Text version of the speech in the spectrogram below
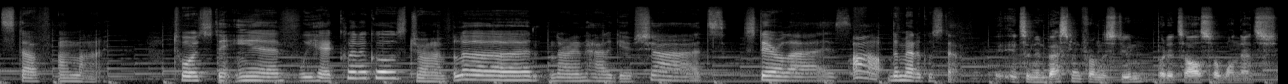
stuff online. Towards the end, we had clinicals, drawing blood, learning how to give shots, sterilize, all the medical stuff. It's an investment from the student, but it's also one that's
